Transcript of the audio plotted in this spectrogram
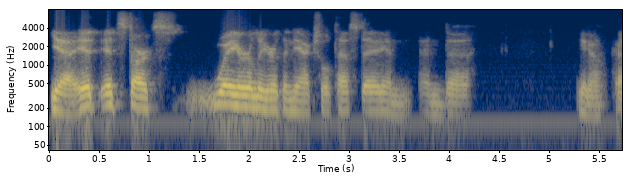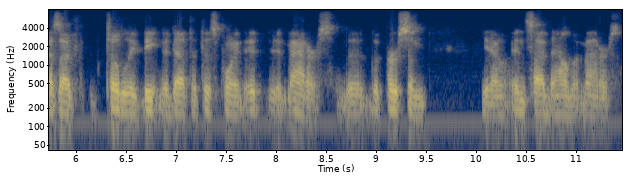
yeah, it, it starts way earlier than the actual test day. And, and, uh, you know, as I've totally beaten to death at this point, it, it matters. The, the person, you know, inside the helmet matters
